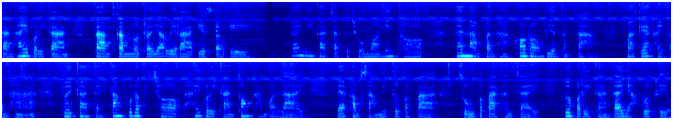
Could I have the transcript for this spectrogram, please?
การให้บริการ ตามกำหนดระยะเวลา SLA ได้มีการจัดประชุม Morning Talk และนำปัญหาข้อร้องเรียนต่างๆ มาแก้ไขปัญหา โดยการแต่งตั้งผู้รับผิดชอบให้บริการต้องทางออนไลน์ และคำสั่งมิเตอร์ประปา ศูนย์ประปาทันใจ เพื่อบริการได้อย่างรวดเร็ว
